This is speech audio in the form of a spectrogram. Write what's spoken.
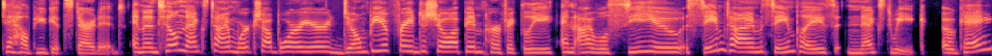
to help you get started. And until next time, Workshop Warrior, don't be afraid to show up imperfectly. And I will see you same time, same place next week. Okay?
